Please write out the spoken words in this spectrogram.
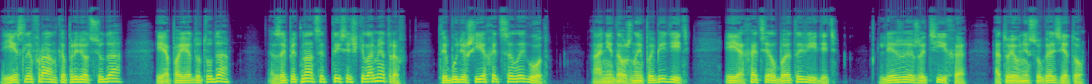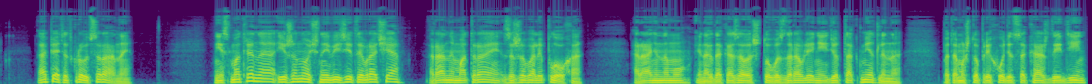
Если Франко придет сюда, я поеду туда. За пятнадцать тысяч километров ты будешь ехать целый год. Они должны победить, и я хотел бы это видеть. Лежи же тихо, а то я унесу газету. Опять откроются раны. Несмотря на еженочные визиты врача, раны Матраи заживали плохо. Раненому иногда казалось, что выздоровление идет так медленно, потому что приходится каждый день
